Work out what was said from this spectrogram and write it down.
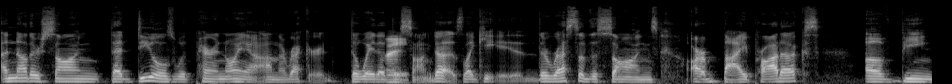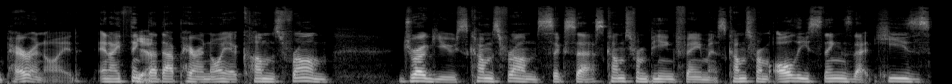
another song that deals with paranoia on the record the way that right. this song does. Like he, the rest of the songs are byproducts of being paranoid, and I think yeah. that that paranoia comes from drug use, comes from success, comes from being famous, comes from all these things that he's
